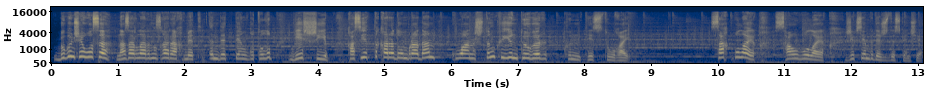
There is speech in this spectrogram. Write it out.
Бүгінше осы назарларыңызға рахмет. Індеттен құтылып, еш шиып, қасиетті қара домбырадан қуаныштың күйін төгір күн тез туғай. Сақ болайық, сау болайық. Жексенбіде жүздескенше.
